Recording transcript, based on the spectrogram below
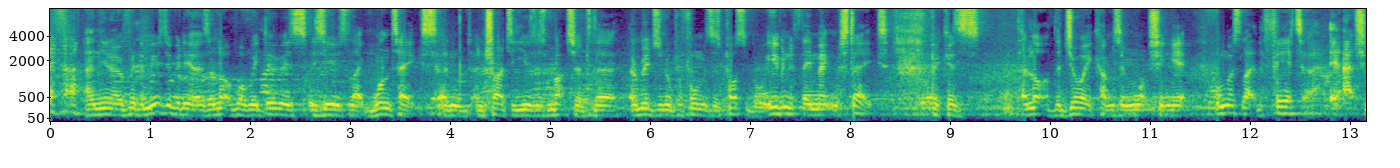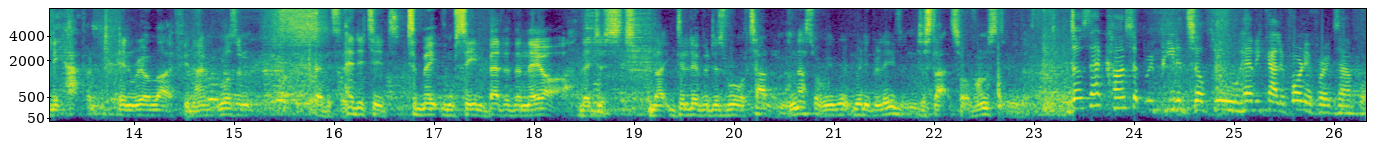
Yeah. And you know, for the music videos, a lot of what we do is, is use like one takes and, and try to use as much of the original performance as possible, even if they make mistakes, because a lot of the joy comes in watching it, almost like the theatre. It actually happened in real life. You know, it wasn't Edited. edited to make them seem better than they are. They're just like delivered as raw talent, and that's what we re- really believe in. Just that sort of honesty with it. Does that concept repeat itself through Heavy California, for example?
